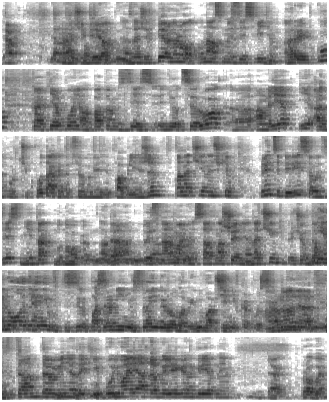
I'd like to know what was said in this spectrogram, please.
Давай. Давай, Короче, берем. попробуем. Значит, первый ролл. У нас мы здесь видим рыбку, как я понял. Потом здесь идет сырок, э, омлет и огурчик. Вот так это все выглядит поближе по начиночке. В принципе, риса вот здесь не так много. Нормально, да? ну То есть да, нормальное такое. соотношение. Начинки, причем Не, ну они, они по сравнению с твоими роллами, ну вообще ни в какой А, сравнении. Ну да, там-то у меня такие бульвалята были конкретные. Так, пробуем.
